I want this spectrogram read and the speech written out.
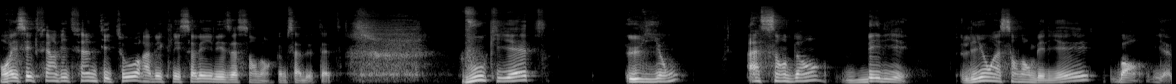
On va essayer de faire vite fait un petit tour avec les soleils et les ascendants, comme ça de tête. Vous qui êtes lion, ascendant bélier, Lion ascendant bélier, bon, il y a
